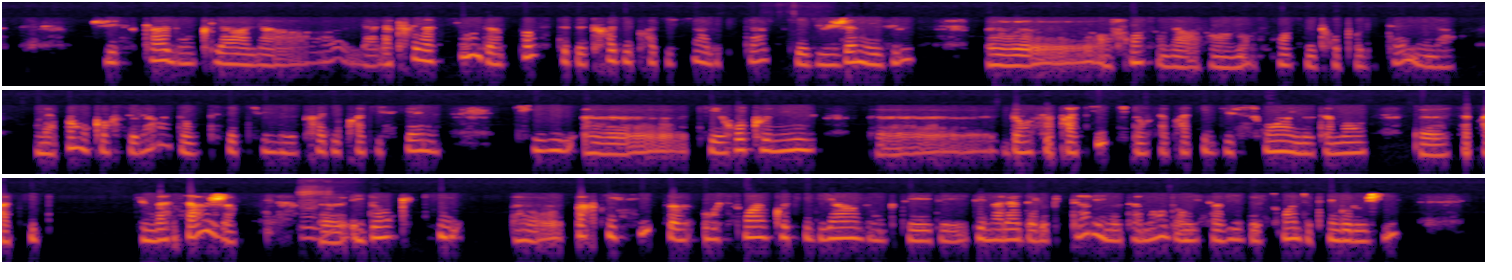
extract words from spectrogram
jusqu'à donc la, la, la, création d'un poste de praticien à l'hôpital qui est du jamais vu euh, en France, on a, en France métropolitaine, on a, on n'a pas encore cela. Donc, c'est une praticienne qui, euh, qui est reconnue euh, dans sa pratique, dans sa pratique du soin et notamment euh, sa pratique du massage, mmh. et donc qui euh, participe aux soins quotidiens donc des, des, des malades à l'hôpital et notamment dans les services de soins de pneumologie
